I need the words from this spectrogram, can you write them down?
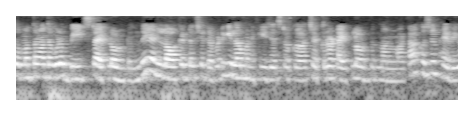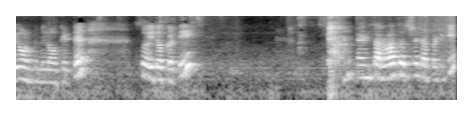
సో మొత్తం అంతా కూడా బీడ్స్ టైప్లో ఉంటుంది. అండ్ లాకెట్ వచ్చేటప్పటికి ఇలా మనకి జస్ట్ ఒక చక్ర టైప్లో ఉంటుంది అనమాట కొంచెం హెవీగా ఉంటుంది లాకెట్ సో ఇదొకటి. అండ్ తర్వాత వచ్చేటప్పటికి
